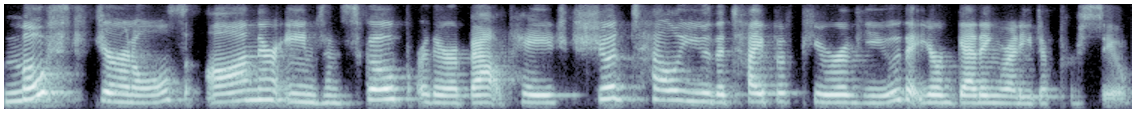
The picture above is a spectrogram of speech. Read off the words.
Most journals on their aims and scope or their about page should tell you the type of peer review that you're getting ready to pursue.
